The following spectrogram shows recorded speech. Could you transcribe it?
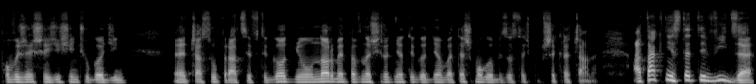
powyżej 60 godzin e, czasu pracy w tygodniu. Normy pewnośredniotygodniowe też mogłyby zostać poprzekraczane. A tak niestety widzę,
